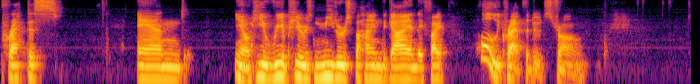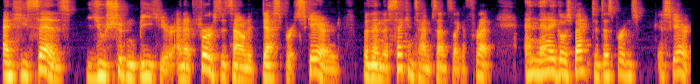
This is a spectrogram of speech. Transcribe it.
practice, and, you know, he reappears meters behind the guy and they fight. Holy crap, the dude's strong. And he says, you shouldn't be here. And at first it sounded desperate, scared, but then the second time sounds like a threat. And then it goes back to desperate and scared.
